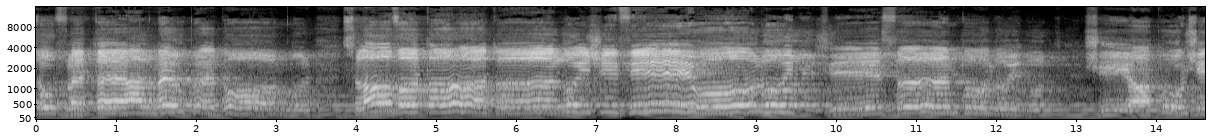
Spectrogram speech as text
suflete al meu pe Domnul, slavă Tatălui și Fiului și Sfântului Duh, și acum și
